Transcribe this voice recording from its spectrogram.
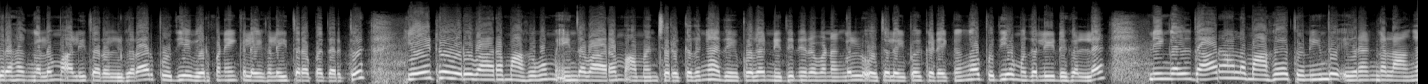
கிரகங்களும் அளித்தருள்கிறார் புதிய விற்பனை கிளைகளை திறப்பதற்கு ஏற்ற ஒரு வாரமாகவும் இந்த வாரம் அமைஞ்சிருக்குதுங்க. அதே போல நிதி நிறுவனங்கள் ஒத்துழைப்பு கிடைக்குங்க. புதிய முதலீடுகளில் நீங்கள் தாராளமாக துணிந்து இறங்கலாங்க.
